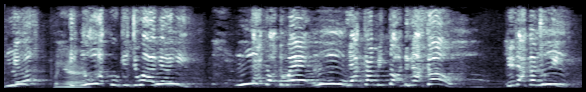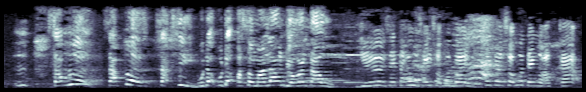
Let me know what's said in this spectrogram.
dia Punya- ikut aku pergi jual hari-hari. Tak ada duit, dia akan minta dengan kau. Dia tak akan curi. Siapa? Siapa? Saksi. Budak-budak pasar malang dia orang tahu. Ya, saya tahu. Saya sama baik. Saya tahu sama tengok akak.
